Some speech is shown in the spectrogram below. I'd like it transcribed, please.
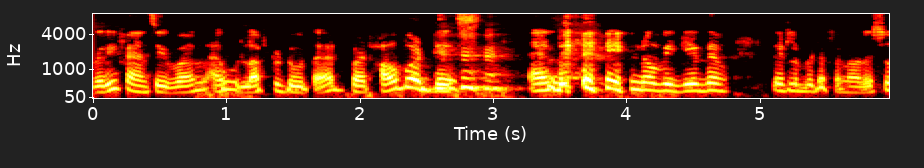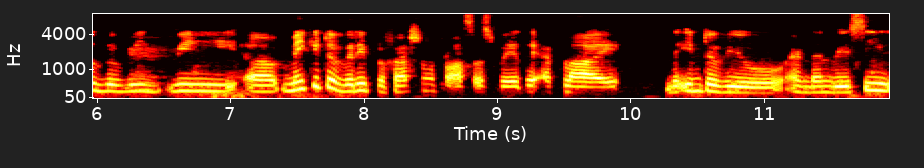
very fancy one. I would love to do that but how about this? And you know we give them a little bit of a knowledge. So the, we we uh, make it a very professional process where they apply the interview and then we see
